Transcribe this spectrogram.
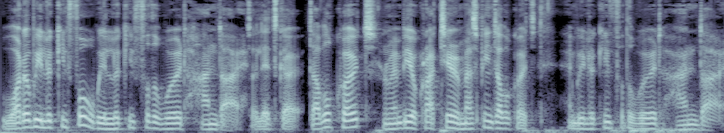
What are we looking for? We're looking for the word Hyundai. So let's go. Double quote. Remember your criteria must be in double quotes. And we're looking for the word Hyundai.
